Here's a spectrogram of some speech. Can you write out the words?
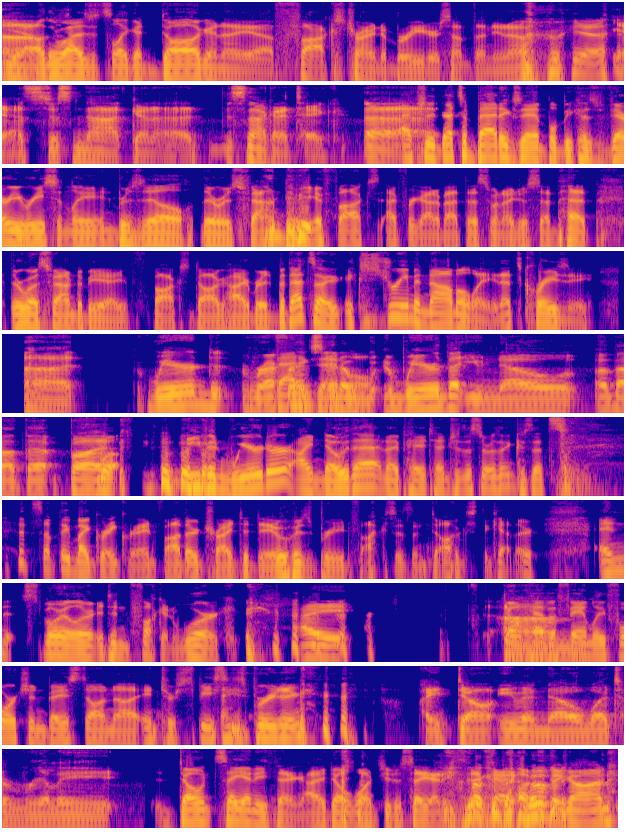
Yeah. Um, Otherwise, it's like a dog and a uh, fox trying to breed or something. You know. yeah. yeah, it's just not gonna. It's not gonna take. Uh, Actually, that's a bad example because very recently in Brazil, there was found to be a fox. I forgot about this when I just said that. There was found to be a fox dog hybrid, but that's an extreme anomaly. That's crazy. uh weird reference and a weird that you know about that but Even weirder, I know that and I pay attention to this sort of thing because that's. It's something my great grandfather tried to do was breed foxes and dogs together. And spoiler, it didn't fucking work. i Don't have a um, family fortune based on uh, interspecies breeding. i don't even know what to really don't say anything. I don't want you to say anything. okay moving on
